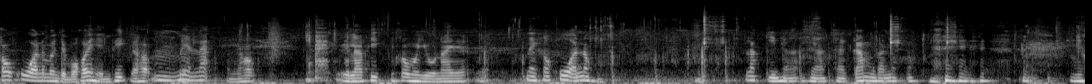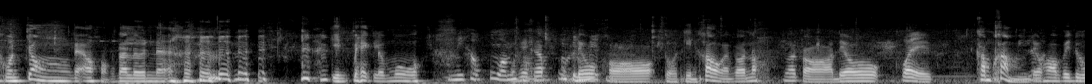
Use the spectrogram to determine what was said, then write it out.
ข้าวคั่วเนี่ยมันจะบอกให้เห็นพริกนะครับอืมเม่นละนะครับ เวลาพริกเข้ามาอยู่ในเนี่ยในข้าวคั่วเนาะลักกินเหรออย่าถ่ายกำกันเนาะมีคนจ้องแต่เอาของตะเลินนะกินเป๊กแล้วหมูมีข้าวคั่วโอมีเคครับข้าวคั่เดี๋ยวขอตัวกินข้าวกันก่อนเนาะแล้วก็เดี๋ยวค่อยค่ำๆเดี๋ยวเราไปดู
